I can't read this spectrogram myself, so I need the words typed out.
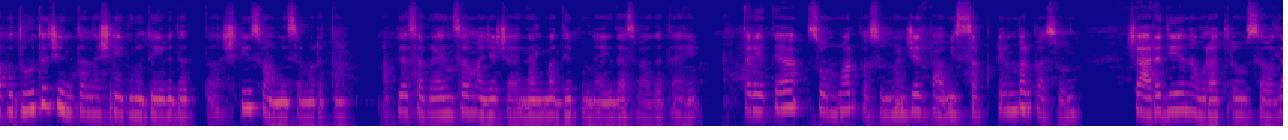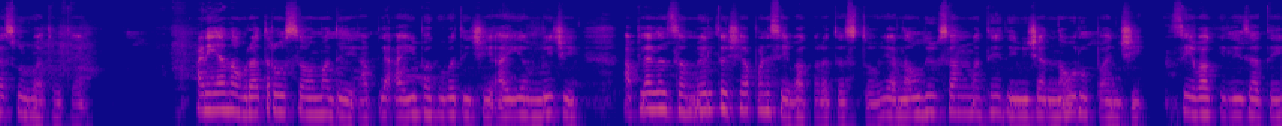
अवधूत चिंतन श्री गुरुदेव दत्त श्री स्वामी समर्थ. आपल्या सगळ्यांचं माझ्या चॅनलमध्ये पुन्हा एकदा स्वागत आहे. तर येत्या सोमवारपासून म्हणजे बावीस सप्टेंबरपासून शारदीय नवरात्र उत्सवाला सुरुवात होते आणि या नवरात्र उत्सवामध्ये आपल्या आई भगवतीची आई अंबेची आपल्याला जमेल तशी आपण सेवा करत असतो. या नऊ दिवसांमध्ये देवीच्या नऊ रूपांची सेवा केली जाते.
